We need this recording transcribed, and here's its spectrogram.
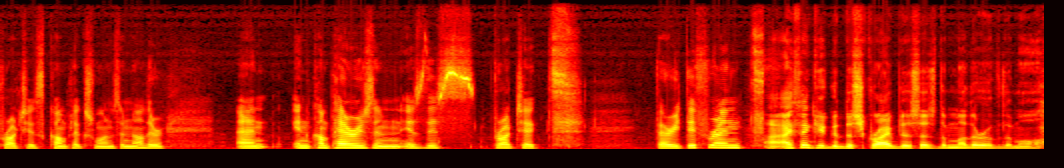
projects, complex ones and other. And in comparison, is this project very different? I think you could describe this as the mother of them all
